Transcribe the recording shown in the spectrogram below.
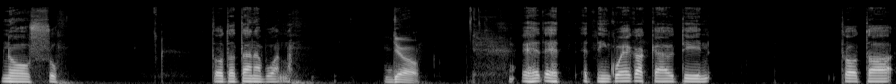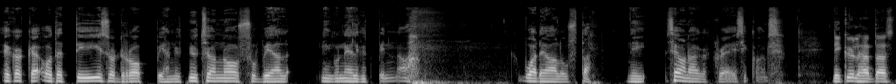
noussut tota, tänä vuonna. Joo. Et, et, et, niin kuin eka käytiin, tota, eka otettiin iso droppi ja nyt, nyt se on noussut vielä niin kuin 40 pinnaa vuoden alusta. Niin se on aika crazy kanssa. Niin kyllähän tässä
